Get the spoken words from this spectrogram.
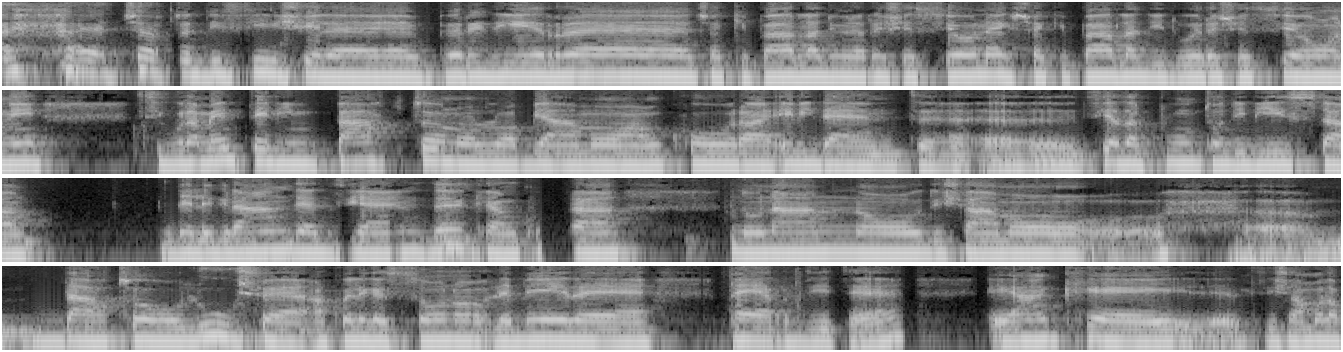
eh, certo è difficile predire, c'è chi parla di una recessione, c'è chi parla di due recessioni, sicuramente l'impatto non lo abbiamo ancora evidente, eh, sia dal punto di vista delle grandi aziende che ancora non hanno diciamo, uh, dato luce a quelle che sono le vere perdite e anche diciamo, la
